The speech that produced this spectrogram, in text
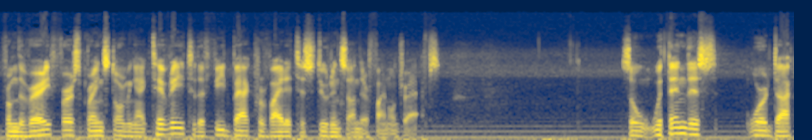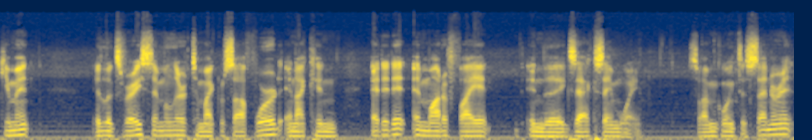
from the very first brainstorming activity to the feedback provided to students on their final drafts. So within this Word document, it looks very similar to Microsoft Word and I can edit it and modify it in the exact same way. So I'm going to center it.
